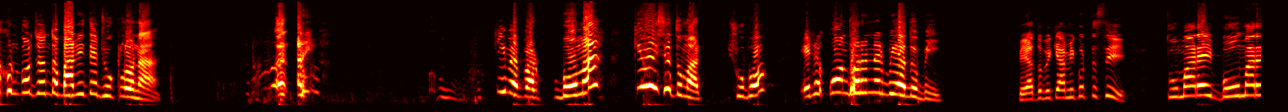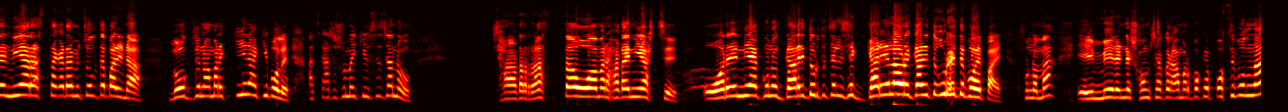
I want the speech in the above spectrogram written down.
এখন পর্যন্ত বাড়িতে ঢুকলো না। আরে, কি ব্যাপার? বৌমা কি হয়েছে তোমার? শুভ এটা কোন ধরনের বিয়াদবি? বেয়াদবি কি আমি করতেছি? তোমার এই বৌমারে নিয়ে রাস্তাঘাটে আমি চলতে পারি না। লোকজন আমার কি না কি বলে? আজকে আসার সময় কি হয়েছে জানো? সারা রাস্তা ও আমার হাঁটায় নিয়ে আসছে। ওরে নিয়ে কোনো গাড়ি ধরতে চাইলে সে গাড়িওয়ালা ওরে গাড়িতে উড়াইতে ভয় পায়। শোনো মা এই মেয়ের এনে সংসার করা আমার পক্ষে পসিবল না।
